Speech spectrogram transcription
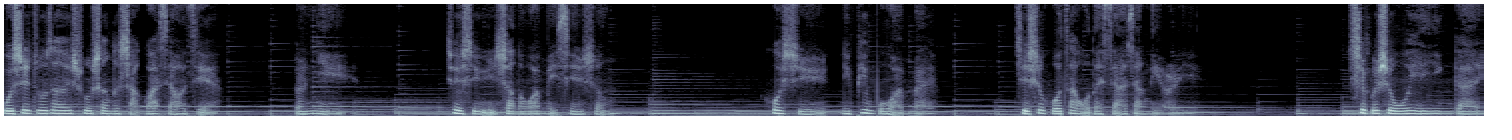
我是住在树上的傻瓜小姐，而你，却是云上的完美先生。或许你并不完美，只是活在我的遐想里而已。是不是我也应该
